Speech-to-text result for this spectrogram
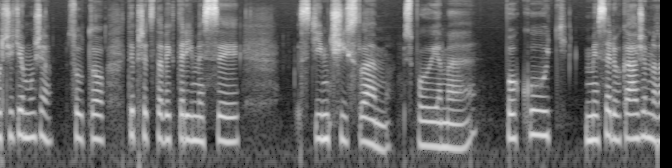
Určitě může. Jsou to ty představy, kterými si s tím číslem spojujeme. Pokud my se dokážeme na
